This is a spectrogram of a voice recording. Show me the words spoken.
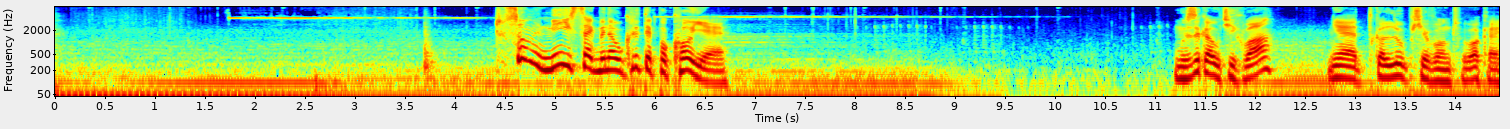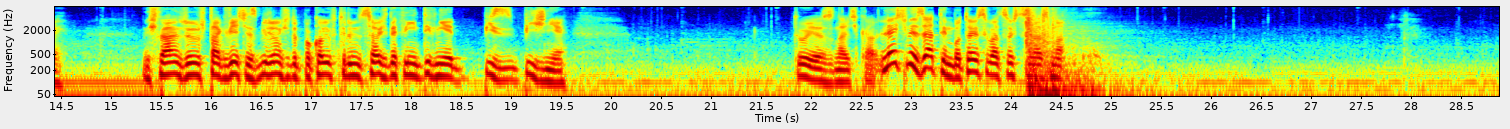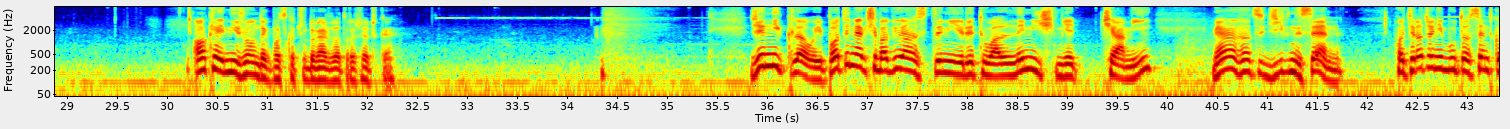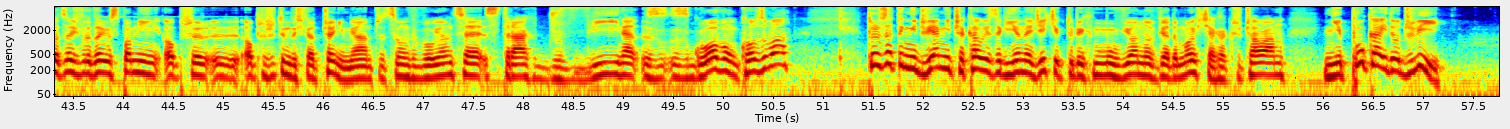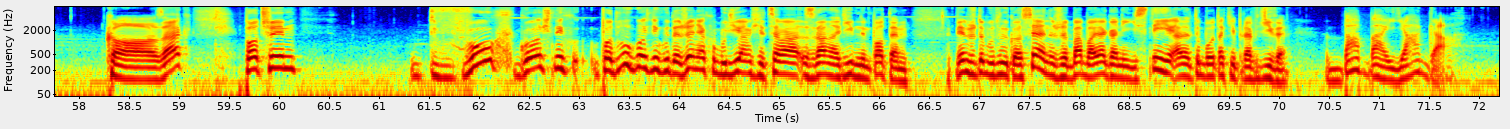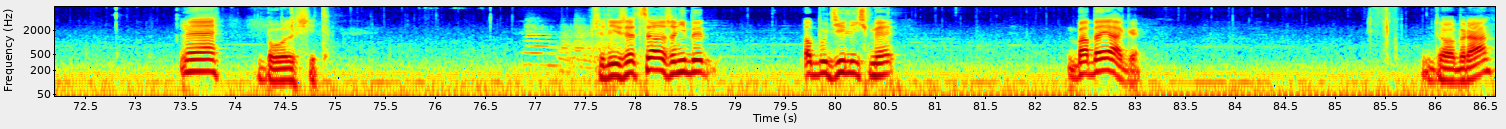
Tu są miejsca jakby na ukryte pokoje. Muzyka ucichła? Nie, tylko lub się włączył, okej. Myślałem, że już tak wiecie, zbliżam się do pokoju, w którym coś definitywnie piz, piźnie. Tu jest znajdźka. Lećmy za tym, bo to jest chyba coś, co nas ma... Okej, mi żołądek podskoczył do gardła troszeczkę. Dziennik Chloe. Po tym jak się bawiłam z tymi rytualnymi śmieciami, miałem w nocy dziwny sen. Choć raczej nie był to sen, tylko coś w rodzaju wspomnień o, prze, o przeżytym doświadczeniu. Miałem przed sobą wywołujące strach drzwi na, z, z głową kozła. Tuż za tymi drzwiami czekały zaginione dzieci, których mówiono w wiadomościach. Zakrzyczałam: Nie pukaj do drzwi! Kozak. Po czym dwóch głośnych, po dwóch głośnych uderzeniach obudziłam się cała zlana zimnym potem. Wiem, że to był tylko sen, że Baba Jaga nie istnieje, ale to było takie prawdziwe. Baba Jaga. Nie, bullshit. Czyli, że co, że niby obudziliśmy Babę Jagę. Dobra.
